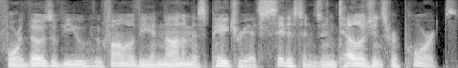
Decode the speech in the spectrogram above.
For those of you who follow the anonymous Patriots Citizens Intelligence Reports,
